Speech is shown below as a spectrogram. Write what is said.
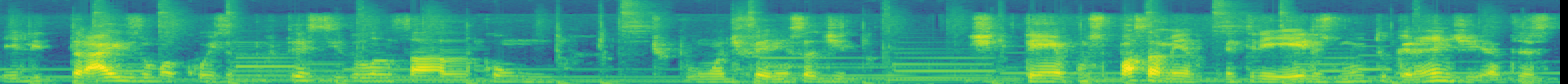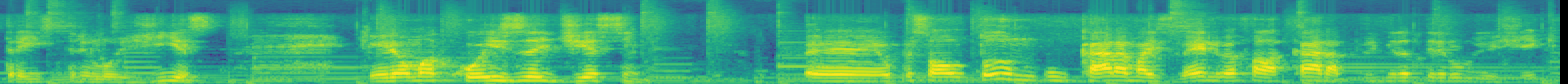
ele traz uma coisa por ter sido lançado com tipo, uma diferença de, tempo, um espaçamento entre eles muito grande, as três trilogias, ele é uma coisa de assim. É, o pessoal, todo o cara mais velho vai falar, cara, a primeira trilogia que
